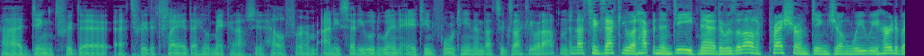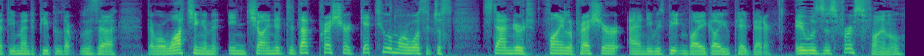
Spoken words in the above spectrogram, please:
uh, dinged through the uh, through the clay that he'll make an absolute hell for him, and he said he would win 18-14, and that's exactly what happened. And that's exactly what happened indeed. Now there was a lot of pressure on Ding Junhui. We heard about the amount of people that was uh, that were watching him in China. Did that pressure get to him, or was it just standard final pressure, and he was beaten by a guy who played better? It was his first final.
